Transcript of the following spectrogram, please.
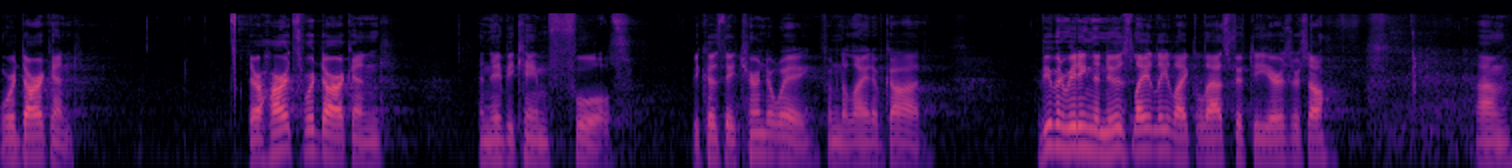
were darkened. Their hearts were darkened and they became fools because they turned away from the light of God. Have you been reading the news lately, like the last 50 years or so? Um,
